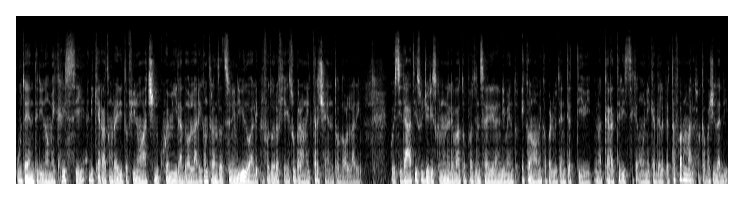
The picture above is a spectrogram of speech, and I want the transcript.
utente di nome Chrissy ha dichiarato un reddito fino a 5.000 dollari con transazioni individuali per fotografie che superano i 300 dollari. Questi dati suggeriscono un elevato potenziale di rendimento economico per gli utenti attivi, una caratteristica unica della piattaforma è la sua capacità di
